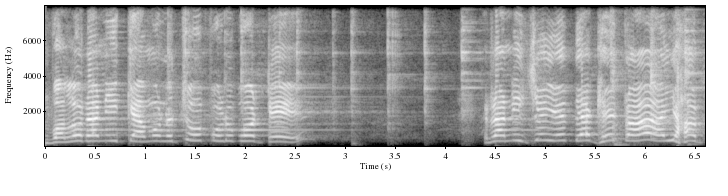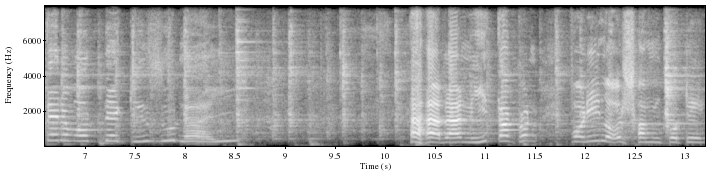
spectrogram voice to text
বলো রানী, কেমন চোপড় বটে? রানী চেয়ে দেখে তাই হাতের মধ্যে কিছু নাই। রানী তখন পড়িল সংকটে।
